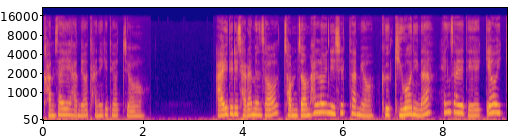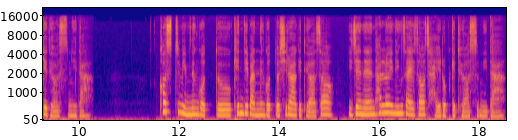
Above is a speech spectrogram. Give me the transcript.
감사해 하며 다니게 되었죠. 아이들이 자라면서 점점 할로윈이 싫다며 그 기원이나 행사에 대해 깨어있게 되었습니다. 커스튬 입는 것도 캔디 받는 것도 싫어하게 되어서 이제는 할로윈 행사에서 자유롭게 되었습니다.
